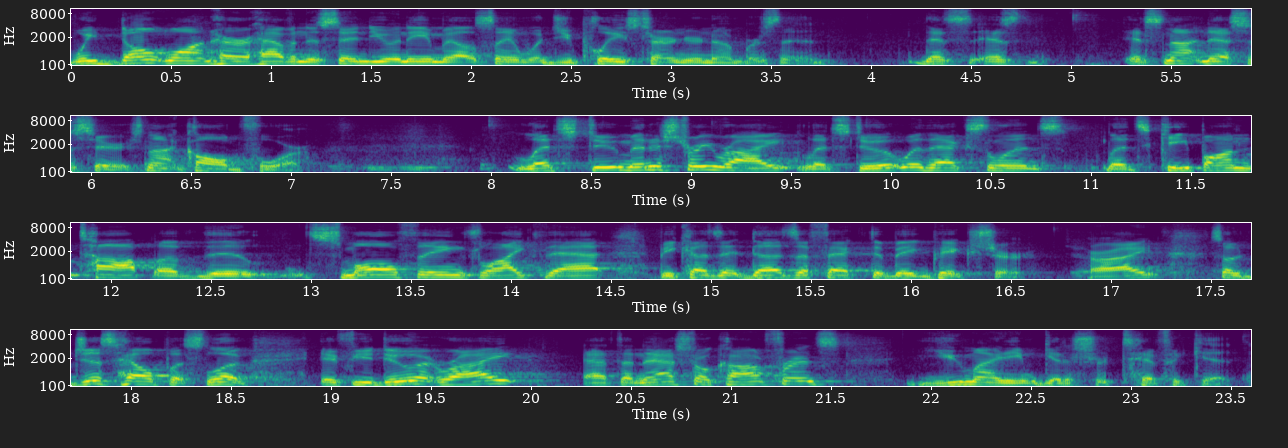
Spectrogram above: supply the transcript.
We don't want her having to send you an email saying, Would you please turn your numbers in? That's, it's, it's not necessary, it's not called for. Let's do ministry right. Let's do it with excellence. Let's keep on top of the small things like that because it does affect the big picture. All right? So just help us. Look, if you do it right at the national conference, you might even get a certificate.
